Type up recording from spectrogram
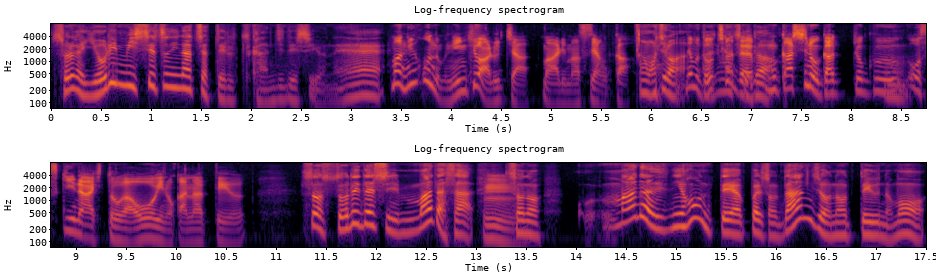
それがより密接になっちゃってるって感じですよね。まあ日本でも人気はあるっちゃまあありますやんか。もちろんでもどっちかっていうと昔の楽曲を好きな人が多いのかなっていう。そうそれだしまださ、うん。そのまだ日本ってやっぱりその男女のっていうのも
